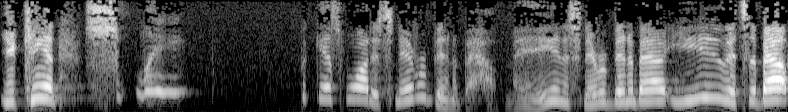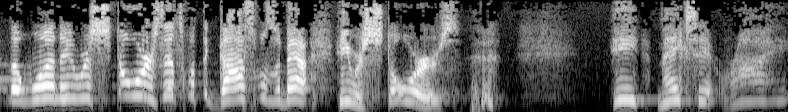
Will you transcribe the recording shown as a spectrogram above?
you can't sleep. But guess what? It's never been about me and it's never been about you. It's about the one who restores. That's what the gospel's about. He restores. he makes it right.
